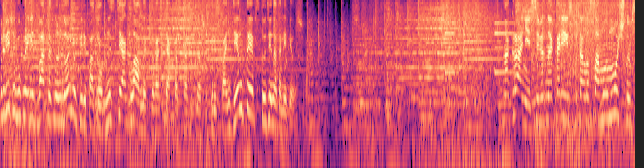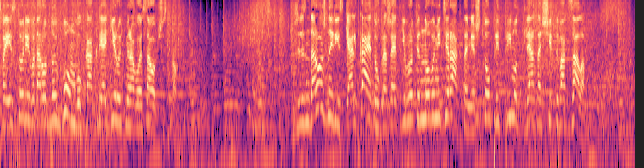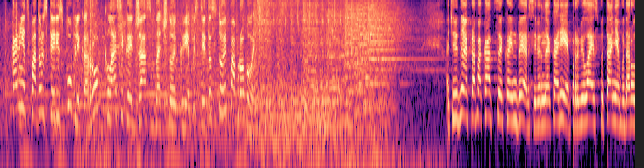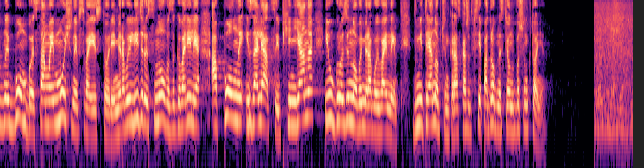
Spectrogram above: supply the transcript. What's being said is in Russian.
Добрый вечер. В Украине 20.00. В эфире подробности. О главных новостях расскажут наши корреспонденты. В студии Наталья Белышева. На грани Северная Корея испытала самую мощную в своей истории водородную бомбу. Как реагирует мировое сообщество? Железнодорожные риски. Аль-Каида угрожает Европе новыми терактами. Что предпримут для защиты вокзалов? Каменец-Подольская республика. Рок, классика и джаз в ночной крепости. Это стоит попробовать. Очередная провокация КНДР. Северная Корея провела испытание водородной бомбы, самой мощной в своей истории. Мировые лидеры снова заговорили о полной изоляции Пхеньяна и угрозе новой мировой войны. Дмитрий Анопченко расскажет все подробности, он в Вашингтоне.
